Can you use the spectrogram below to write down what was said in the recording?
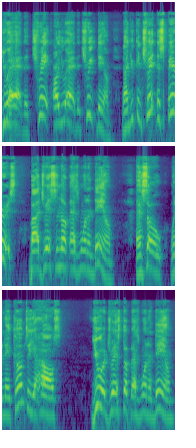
You had to trick or you had to treat them. Now you can trick the spirits by dressing up as one of them. And so when they come to your house, you are dressed up as one of them.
